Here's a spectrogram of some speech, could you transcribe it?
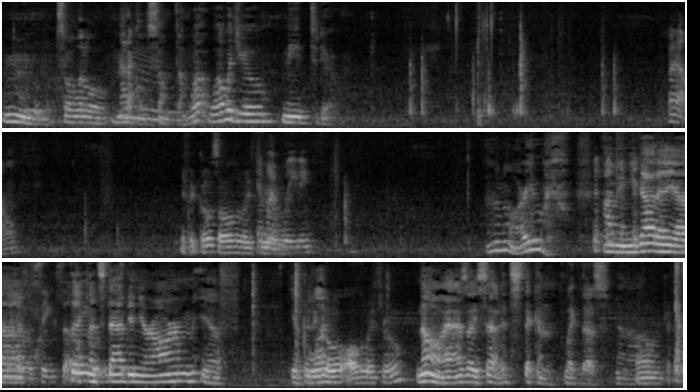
Hmm. So a little medical something. What what would you need to do? Well, If it goes all the way through, am I bleeding? I don't know. Are you? I mean, you got a uh, don't so. thing that's stabbed in your arm. If if did it blood, go all the way through? no, as I said, it's sticking like this. You know. Oh, okay.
